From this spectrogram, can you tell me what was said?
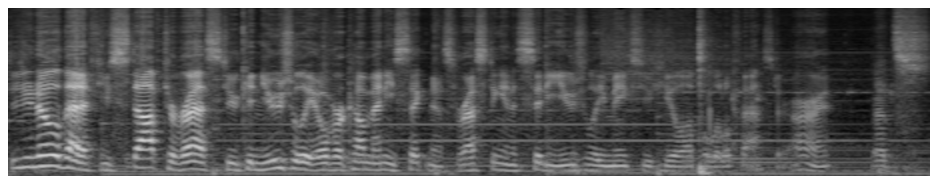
Did you know that if you stop to rest, you can usually overcome any sickness? Resting in a city usually makes you heal up a little faster. All right. That's.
